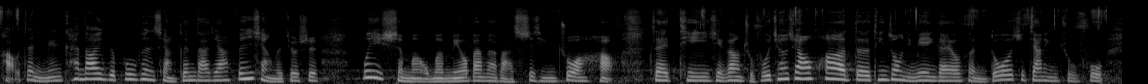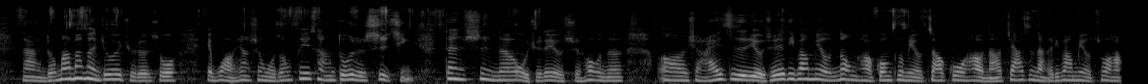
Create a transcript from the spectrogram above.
好，在里面看到一个部分，想跟大家分享的就是为什么我们没有办法把事情做好。在听一些杠主妇悄悄话的听众里面，应该有很多是家庭主妇，那很多妈妈们就会觉得说：“哎，我好像生活中非常多的事情。”但是呢，我觉得有时候呢，呃，小孩子有些地方没有弄好，功课没有照顾好，然后家是哪个地方没有做好，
